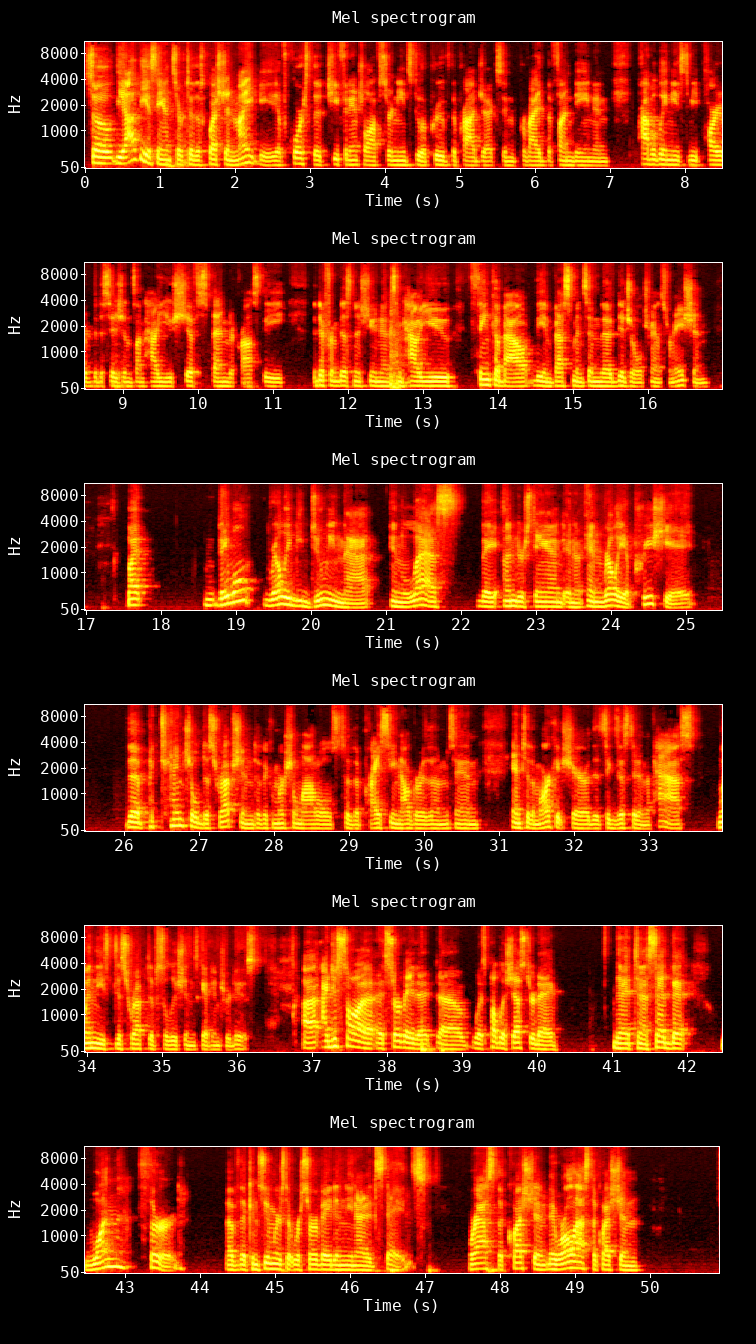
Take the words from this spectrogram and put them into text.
So the obvious answer to this question might be, of course, the chief financial officer needs to approve the projects and provide the funding, and probably needs to be part of the decisions on how you shift spend across the the different business units and how you think about the investments in the digital transformation. But they won't really be doing that unless they understand and, and really appreciate the potential disruption to the commercial models, to the pricing algorithms, and and to the market share that's existed in the past when these disruptive solutions get introduced. Uh, I just saw a, a survey that uh, was published yesterday that uh, said that one third of the consumers that were surveyed in the United States were asked the question, they were all asked the question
